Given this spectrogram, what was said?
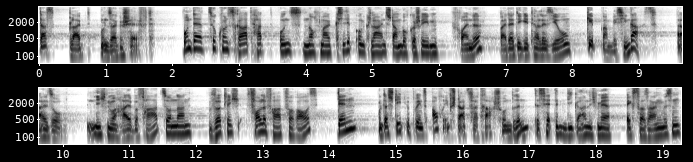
Das bleibt unser Geschäft. Und der Zukunftsrat hat uns nochmal klipp und klar ins Stammbuch geschrieben, Freunde, bei der Digitalisierung gebt mal ein bisschen Gas. Also nicht nur halbe Fahrt, sondern wirklich volle Fahrt voraus. Denn, und das steht übrigens auch im Staatsvertrag schon drin, das hätten die gar nicht mehr extra sagen müssen,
